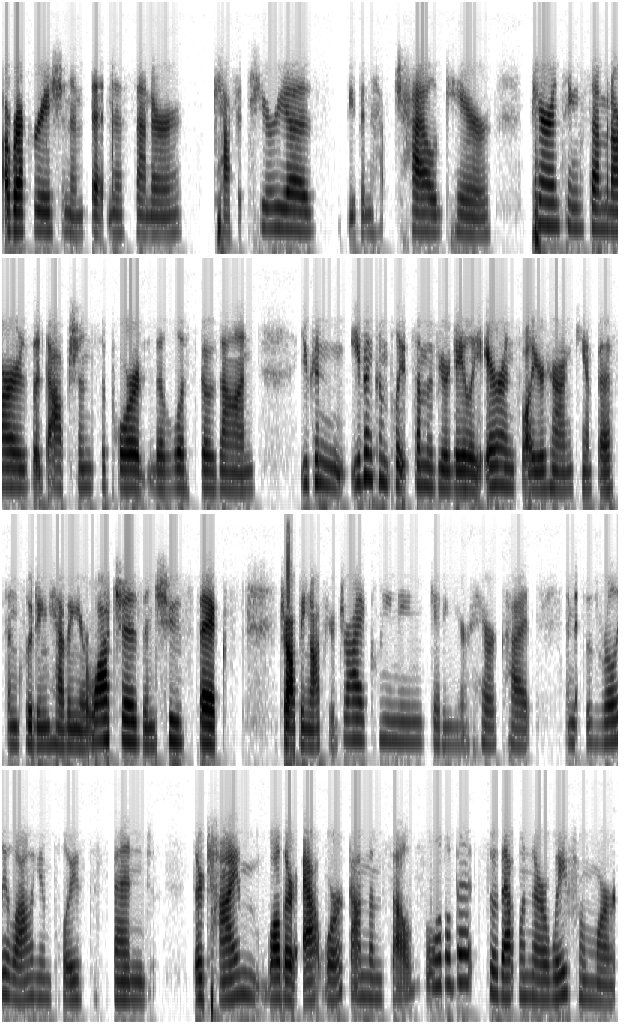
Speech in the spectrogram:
a recreation and fitness center, cafeterias, even have childcare, parenting seminars, adoption support, the list goes on. You can even complete some of your daily errands while you're here on campus, including having your watches and shoes fixed, dropping off your dry cleaning, getting your hair cut, and it is really allowing employees to spend their time while they're at work on themselves a little bit so that when they're away from work,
